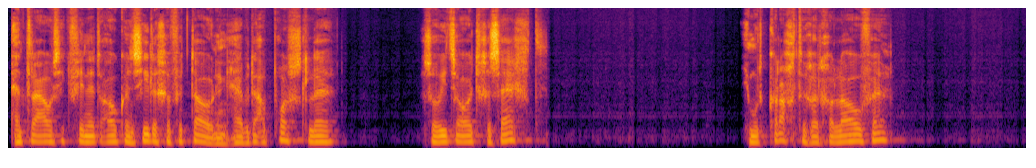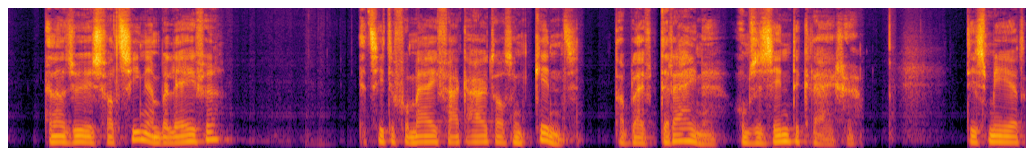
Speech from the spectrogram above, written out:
En trouwens, ik vind het ook een zielige vertoning. Hebben de apostelen zoiets ooit gezegd? Je moet krachtiger geloven. En dan zul je eens wat zien en beleven. Het ziet er voor mij vaak uit als een kind dat blijft dreinen om zijn zin te krijgen. Het is meer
